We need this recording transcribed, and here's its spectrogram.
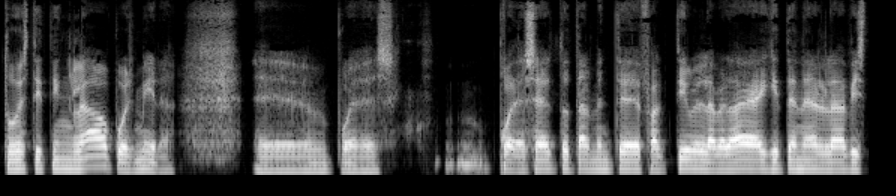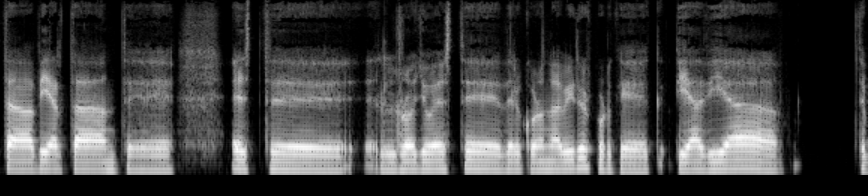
todo este tinglado, pues mira, eh, pues puede ser totalmente factible. La verdad hay que tener la vista abierta ante este el rollo este del coronavirus porque día a día te,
